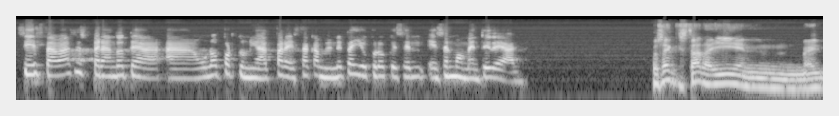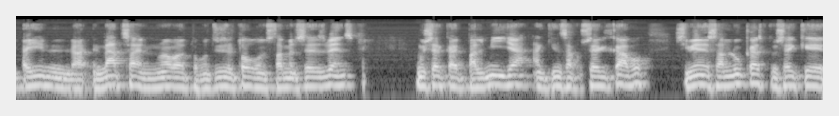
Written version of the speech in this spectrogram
si estabas esperándote a, una oportunidad para esta camioneta, yo creo que es el, es el momento ideal. Pues hay que estar ahí en, ahí en, la, en en Nueva Automotriz del Todo, donde está Mercedes-Benz, muy cerca de Palmilla, aquí en San José del Cabo. Si viene San Lucas, pues hay que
